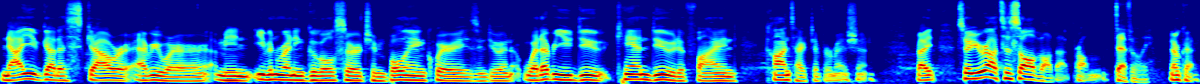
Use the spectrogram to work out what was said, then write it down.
now you've got to scour everywhere. I mean, even running Google search and Boolean queries and doing whatever you do can do to find contact information, right? So you're out to solve all that problem. Definitely. Okay.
